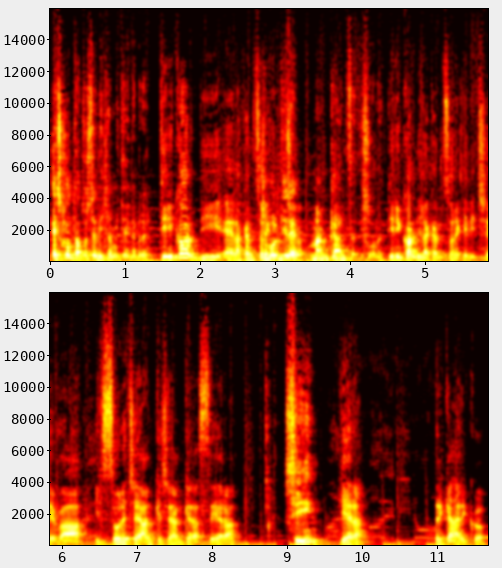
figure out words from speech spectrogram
È scontato se li chiami tenebre, Ti ricordi eh, la canzone che vuol che dire diceva... mancanza di sole. Ti ricordi la canzone che diceva Il sole c'è anche, c'è anche la sera? Sì, Chi era? Tricarico.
